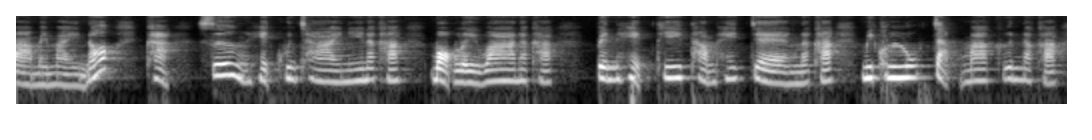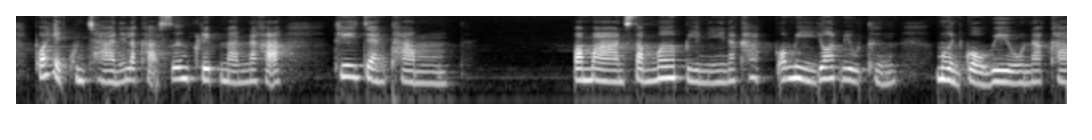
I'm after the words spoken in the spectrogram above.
ป่าใหม่ๆเนาะค่ะ ซึ่งเห็ดคุณชายนี้นะคะ บอกเลยว่านะคะ เป็นเห็ดที่ทำให้แจงนะคะ มีคนรู้จักมากขึ้นนะคะ เพราะเห็ดคุณชายนี่แหละค่ะซึ่งคลิปนั้นนะคะ ที่แจงทำ ประมาณซัมเมอร์ปีนี้นะคะ ก็มียอดวิวถึงหมื่นกว่าวิวนะคะ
